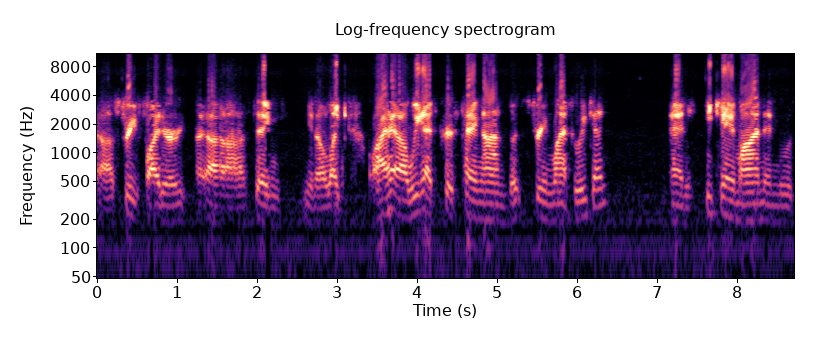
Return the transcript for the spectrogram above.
uh, Street Fighter uh, things. You know, like I uh, we had Chris Payne on the stream last weekend, and he came on and was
